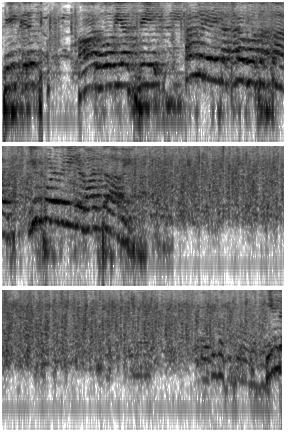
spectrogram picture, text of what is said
P. Kruthi R. Oviyasri. தரகோசத்தால் இப்பொழுது நீங்கள் வாழ்த்தலாம். இந்த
